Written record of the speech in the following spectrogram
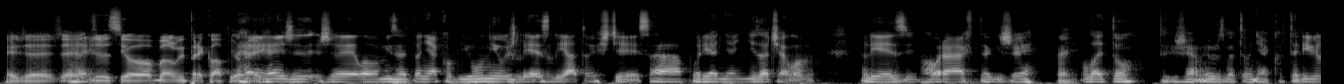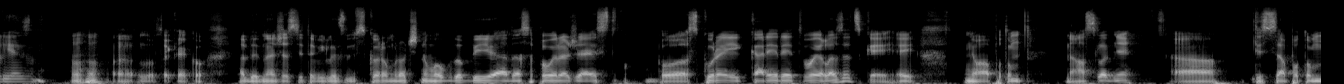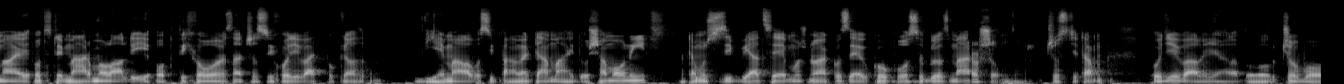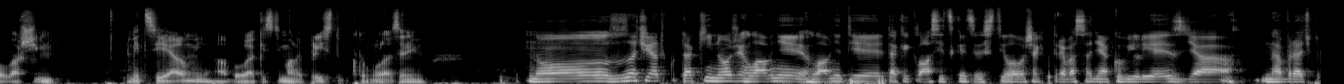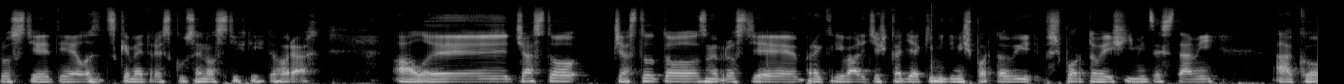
Hej, že, že, hej. že si ho veľmi prekvapil. Hej, hej, že, že, lebo my sme to nejako v júni už liezli a to ešte sa poriadne ani nezačalo liezť v horách, takže hej. leto, takže my už sme to nejako vtedy vyliezli. Uh-huh. No tak ako, a jedna, že ste to vylezli v skorom ročnom období a dá sa povedať, že aj v skorej kariére tvojej lezeckej, hej. No a potom následne a ty sa potom aj od tej marmolády odpichol, začal si chodívať, pokiaľ viem alebo si pamätám aj do Šamóny a tam už si viacej možno ako s Evkou pôsobil s Marošom, čo ste tam chodievali alebo čo bol vašim cieľmi alebo aký ste mali prístup k tomu lezeniu? No zo začiatku taký, no, že hlavne, hlavne tie také klasické cesty, lebo však treba sa nejako vyliezť a nabrať proste tie lezecké metre skúsenosti v týchto horách. Ale často, často to sme proste prekrývali tiež kadejakými tými športový, športovejšími cestami, ako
